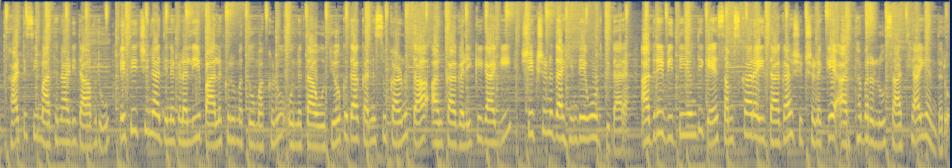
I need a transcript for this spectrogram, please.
ಉದ್ಘಾಟಿಸಿ ಮಾತನಾಡಿದ ಅವರು, ಇತ್ತೀಚಿನ ದಿನಗಳಲ್ಲಿ ಪಾಲಕರು ಮತ್ತು ಮಕ್ಕಳು ಉನ್ನತ ಉದ್ಯೋಗದ ಕನಸು ಕಾಣುತ್ತಾ ಅಂಕ ಗಳಿಕೆಗಾಗಿ ಶಿಕ್ಷಣದ ಹಿಂದೆ ಓಡ್ತಿದ್ದಾರೆ ಆದರೆ ವಿದ್ಯೆಯೊಂದಿಗೆ ಸಂಸ್ಕಾರ ಇದ್ದಾಗ ಶಿಕ್ಷಣಕ್ಕೆ ಅರ್ಥ ಬರಲು ಸಾಧ್ಯ ಎಂದರು.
